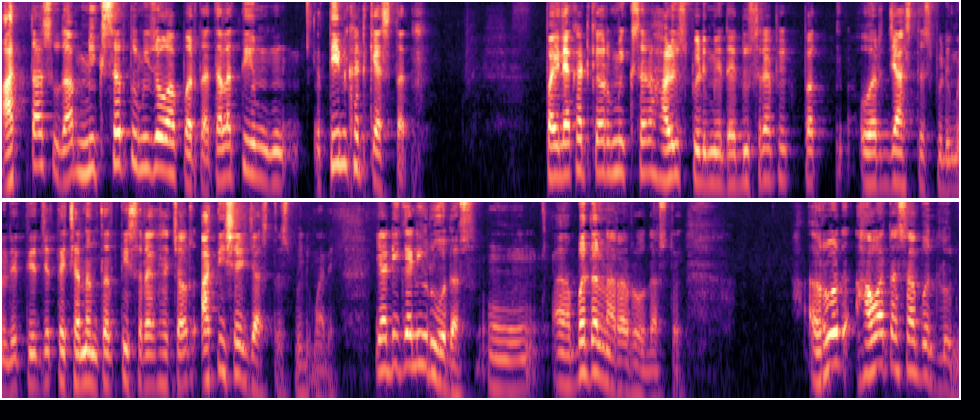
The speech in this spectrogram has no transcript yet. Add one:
आत्तासुद्धा मिक्सर तुम्ही जो वापरता त्याला तीन तीन खटके असतात. पहिल्या खटक्यावर मिक्सर हळू स्पीडमध्ये दुसऱ्या वर जास्त स्पीडमध्ये ते त्याच्यानंतर तिसऱ्या ह्याच्यावर अतिशय जास्त स्पीडमध्ये. या ठिकाणी रोध अस बदलणारा रोध असतो रोध हवा तसा बदलून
